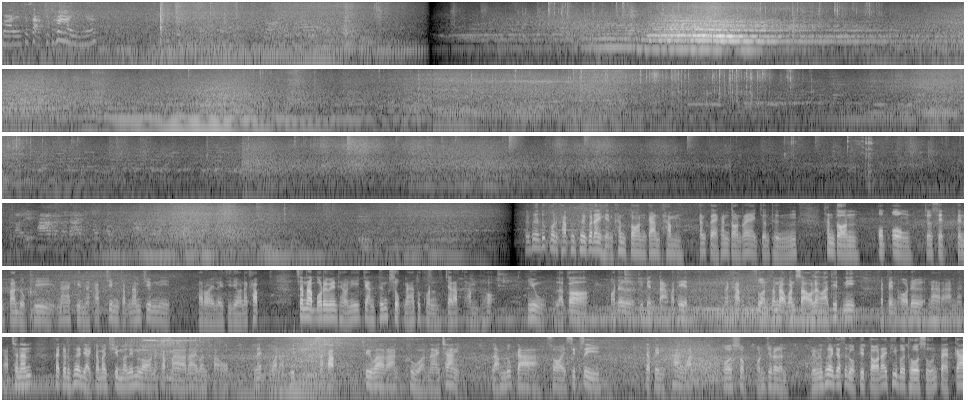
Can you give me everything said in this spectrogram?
มายังจะสามสิบห้าอย่างเงี้ย เพื่อนๆทุกคนครับเพื่อนๆก็ได้เห็นขั้นตอนการทำตั้งแต่ขั้นตอนแรกจนถึงขั้นตอนอบองจนเสร็จเป็นปลาดุกที่น่ากินนะครับ จิ้มกับน้ำจิ้มนี่อร่อยเลยทีเดียวนะครับสำหรับบริเวณแถวนี้จันทร์ถึงศุกร์นะทุกคนจะรับทำเพราะหิ้วแล้วก็ออเดอร์ที่เป็นต่างประเทศนะครับ ส่วนสำหรับวันเสาร์และวันอาทิตย์นี้จะเป็นออเดอร์หน้าร้านนะครับ ฉะนั้นถ้าเกิดเพื่อนๆอยากจะมาชิมมาลิมลองนะครับมาได้วันเสาร์และวันอาทิตย์นะครับ ชื่อว่าร้านครัวนายช่าง ลำลูกกาซอย 14 จะเป็นข้างวัดโพศพผลเจริญ หรือเพื่อนๆจะสะดวกติดต่อได้ที่เบอร์โทร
